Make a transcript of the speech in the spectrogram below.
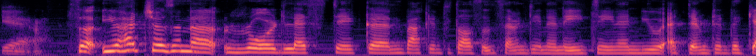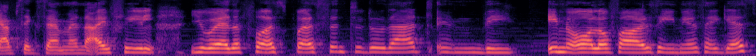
yeah. So you had chosen a road less taken back in 2017 and 18, and you attempted the KAPS exam, and I feel you were the first person to do that in the in all of our seniors, I guess.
